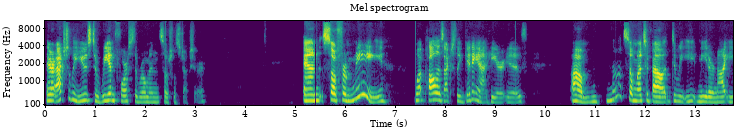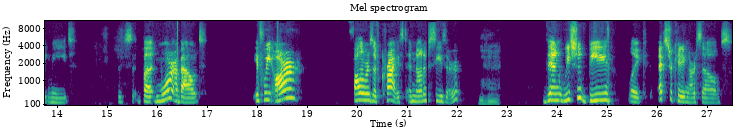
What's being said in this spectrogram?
they're actually used to reinforce the roman social structure and so for me what paul is actually getting at here is um, not so much about do we eat meat or not eat meat, but more about if we are followers of Christ and not of Caesar, mm-hmm. then we should be like extricating ourselves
